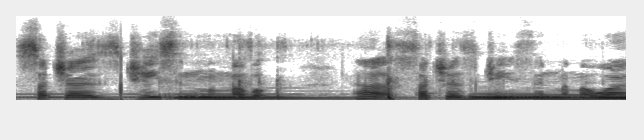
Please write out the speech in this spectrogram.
such as Jason Momoa. Ah, such as Jason Momoa.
